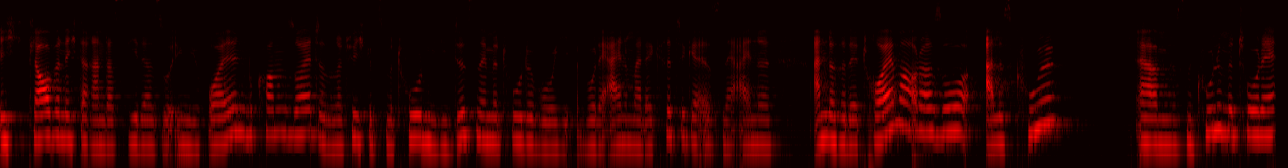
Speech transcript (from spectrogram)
ich glaube nicht daran, dass jeder so irgendwie Rollen bekommen sollte. Also natürlich gibt es Methoden wie die Disney-Methode, wo, wo der eine mal der Kritiker ist, der eine andere der Träumer oder so. Alles cool. Ähm, das ist eine coole Methode.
